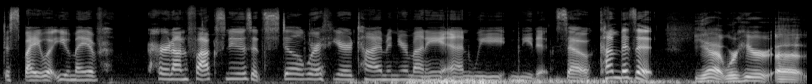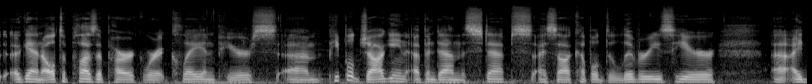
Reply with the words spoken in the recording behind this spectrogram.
despite what you may have heard on Fox News. It's still worth your time and your money, and we need it. So come visit. Yeah, we're here uh, again, Alta Plaza Park. We're at Clay and Pierce. Um, people jogging up and down the steps. I saw a couple deliveries here. Uh, I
